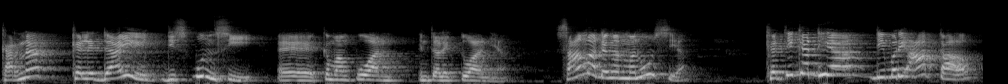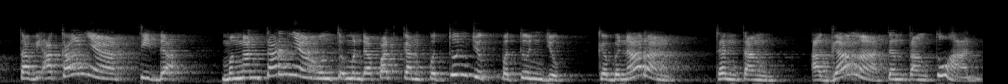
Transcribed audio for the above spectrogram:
Karena keledai disfungsi eh, kemampuan intelektualnya. Sama dengan manusia. Ketika dia diberi akal tapi akalnya tidak mengantarnya untuk mendapatkan petunjuk-petunjuk kebenaran tentang agama, tentang Tuhan,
